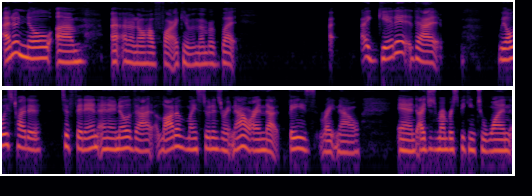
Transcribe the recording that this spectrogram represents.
I don't know. Um, I, I don't know how far I can remember, but I, I get it that we always try to to fit in. And I know that a lot of my students right now are in that phase right now. And I just remember speaking to one,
